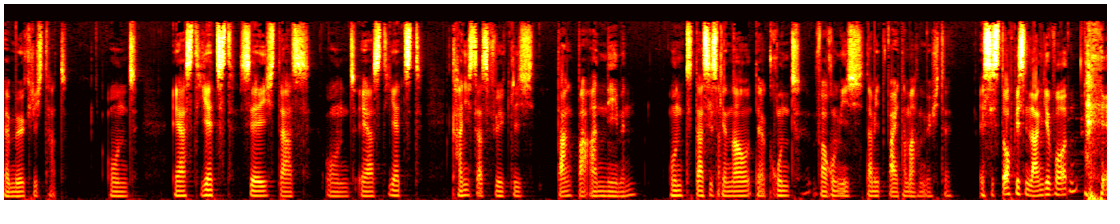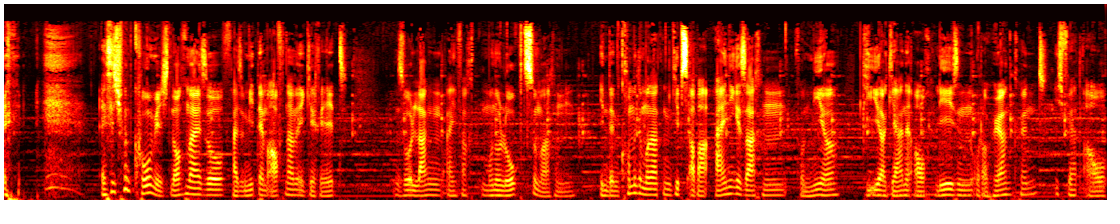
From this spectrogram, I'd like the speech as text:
ermöglicht hat. Und erst jetzt sehe ich das und erst jetzt kann ich das wirklich dankbar annehmen. Und das ist genau der Grund, warum ich damit weitermachen möchte. Es ist doch ein bisschen lang geworden. es ist schon komisch, nochmal so, also mit dem Aufnahmegerät so lang einfach Monolog zu machen. In den kommenden Monaten gibt's aber einige Sachen von mir, die ihr gerne auch lesen oder hören könnt. Ich werde auch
